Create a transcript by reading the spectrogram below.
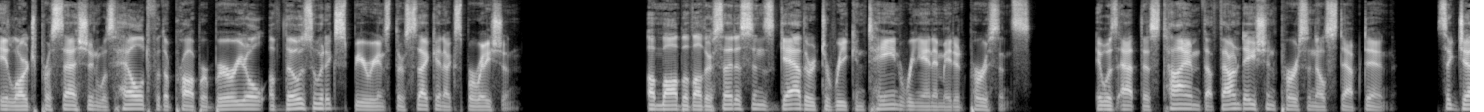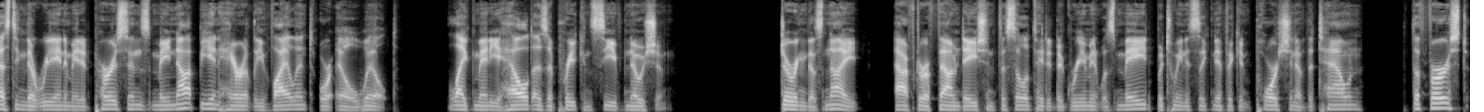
a large procession was held for the proper burial of those who had experienced their second expiration. A mob of other citizens gathered to recontain reanimated persons. It was at this time that Foundation personnel stepped in, suggesting that reanimated persons may not be inherently violent or ill willed, like many held as a preconceived notion. During this night, after a Foundation facilitated agreement was made between a significant portion of the town, the first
